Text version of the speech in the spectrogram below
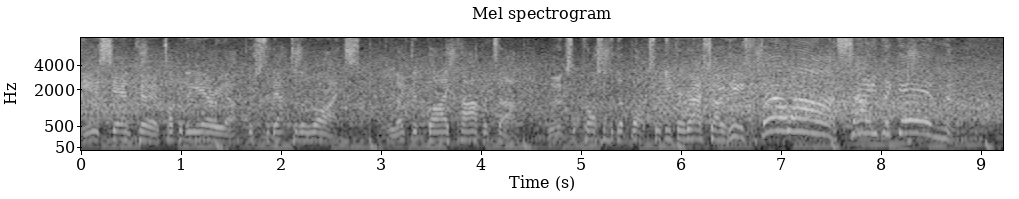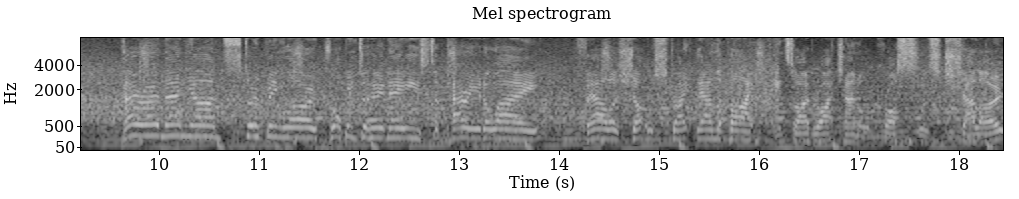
Here's Sam Kerr, top of the area, pushes it out to the right. Collected by Carpenter. Works across into the box looking for Raso. Here's Fowler! Saved again! Peyraud-Magnin stooping low, dropping to her knees to parry it away. Fowler's shot was straight down the pipe. Inside right channel. Cross was shallow.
